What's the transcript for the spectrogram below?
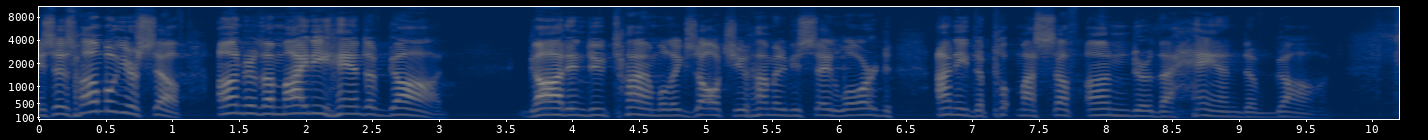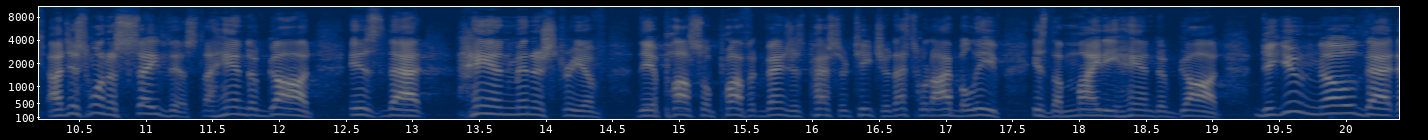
He says, Humble yourself under the mighty hand of God. God in due time will exalt you. How many of you say, Lord, I need to put myself under the hand of God? I just want to say this the hand of God is that hand ministry of the apostle, prophet, evangelist, pastor, teacher. That's what I believe is the mighty hand of God. Do you know that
